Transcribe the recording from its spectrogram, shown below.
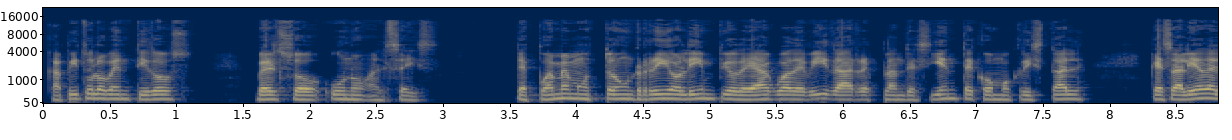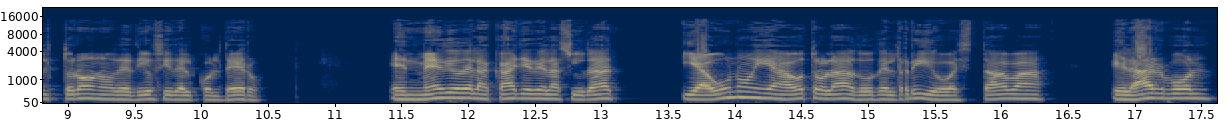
capítulo 22, verso 1 al 6. Después me mostró un río limpio de agua de vida, resplandeciente como cristal, que salía del trono de Dios y del Cordero. En medio de la calle de la ciudad y a uno y a otro lado del río estaba el árbol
